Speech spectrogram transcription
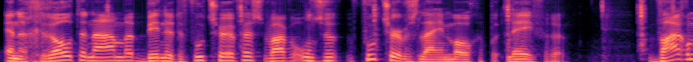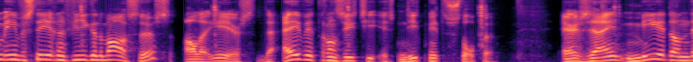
en een grote namen binnen de foodservice waar we onze foodservice-lijn mogen leveren. Waarom investeren in Vegan Masters? Allereerst, de eiwittransitie is niet meer te stoppen. Er zijn meer dan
